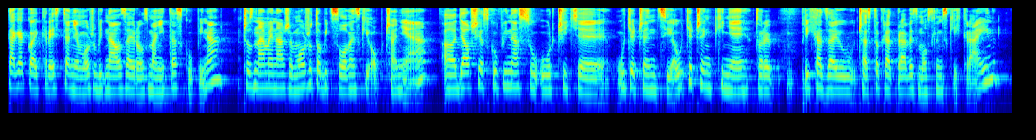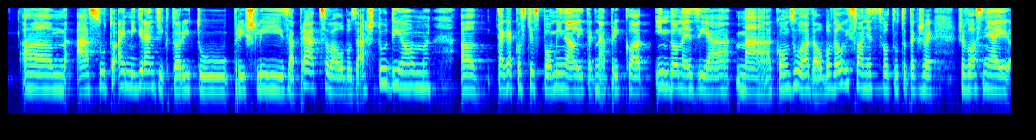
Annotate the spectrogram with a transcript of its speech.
tak ako aj kresťania, môžu byť naozaj rozmanitá skupina, čo znamená, že môžu to byť slovenskí občania. Ďalšia skupina sú určite utečenci a utečenkyne, ktoré prichádzajú častokrát práve z moslimských krajín. Um, a sú to aj migranti, ktorí tu prišli za prácou alebo za štúdiom. Uh, tak ako ste spomínali, tak napríklad Indonézia má konzulát alebo veľvyslanectvo túto, takže že vlastne aj uh,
